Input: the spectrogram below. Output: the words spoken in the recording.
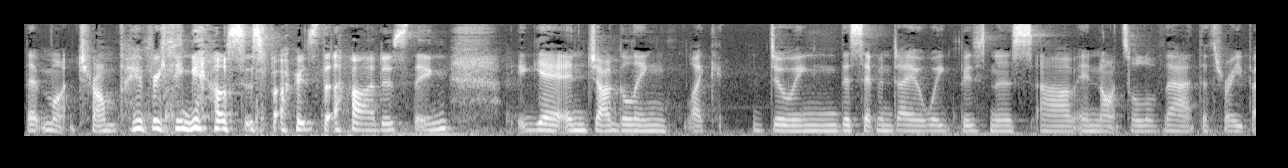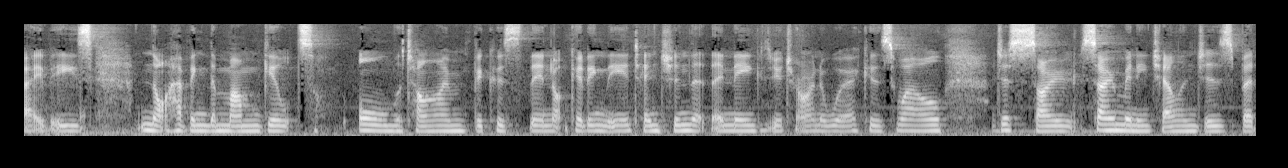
that might trump everything else as far as the hardest thing. Yeah and juggling like doing the seven day a week business uh, and nights all of that the three babies not having the mum guilt all the time because they're not getting the attention that they need because you're trying to work as well. Just so so many challenges, but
